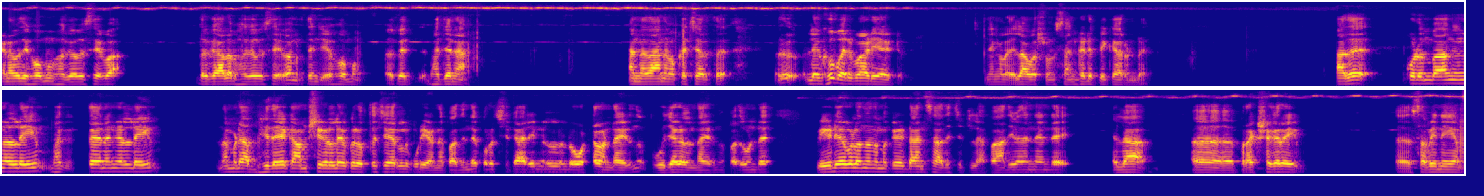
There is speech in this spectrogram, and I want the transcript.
ഗണപതി ഹോമം ഭഗവത് സേവ ത്രികാല ഭഗവത് സേവ മൃത്യുഞ്ജയ ഹോമം ഒക്കെ ഭജന അന്നദാനമൊക്കെ ചേർത്ത് ഒരു ലഘു പരിപാടിയായിട്ട് ഞങ്ങൾ എല്ലാ വർഷവും സംഘടിപ്പിക്കാറുണ്ട്. അത് കുടുംബാംഗങ്ങളുടെയും ഭക്തജനങ്ങളുടെയും നമ്മുടെ അഭ്യുദയകാംക്ഷികളുടെയും ഒക്കെ ഒത്തുചേരൽ കൂടിയാണ്. അപ്പം അതിന്റെ കുറച്ച് കാര്യങ്ങളിലുണ്ട് ഓട്ടം ഉണ്ടായിരുന്നു പൂജകൾ ഉണ്ടായിരുന്നു. അപ്പം അതുകൊണ്ട് വീഡിയോകളൊന്നും നമുക്ക് ഇടാൻ സാധിച്ചിട്ടില്ല. അപ്പം ആദ്യം തന്നെ എന്റെ എല്ലാ പ്രേക്ഷകരെയും സവിനയം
